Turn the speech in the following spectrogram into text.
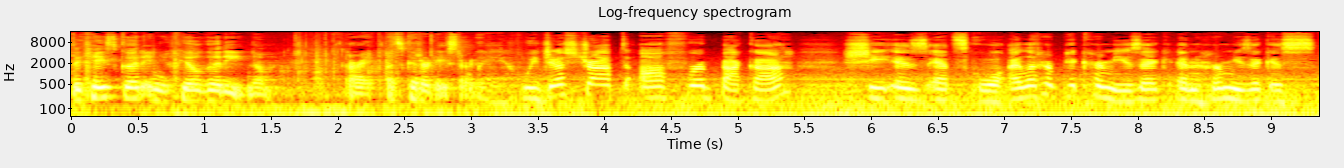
They taste good and you feel good eating them. All right, let's get our day started. We just dropped off Rebecca. She is at school. I let her pick her music and her music is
